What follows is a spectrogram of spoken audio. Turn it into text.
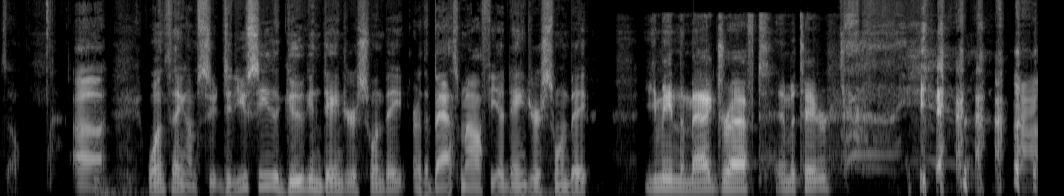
So, uh, one thing I'm, su- did you see the Googan dangerous swim bait or the Bass Mafia dangerous swim bait? You mean the mag draft imitator? yeah,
